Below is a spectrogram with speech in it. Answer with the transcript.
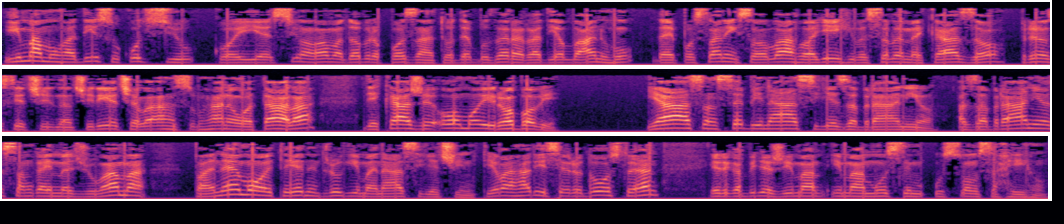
Imamo u hadisu kuciju koji je svima vama dobro poznato od Ebu Zara radijallahu anhu da je poslanik sallallahu alihi vseleme kazao prenoseći znači riječ Allah subhanahu wa ta'ala gdje kaže o moji robovi ja sam sebi nasilje zabranio, a zabranio sam ga i među vama, pa nemojte jedni drugima nasilje činiti. Ovaj hadis je vjerodostojan jer ga bilježi imam, ima muslim u svom sahihu.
